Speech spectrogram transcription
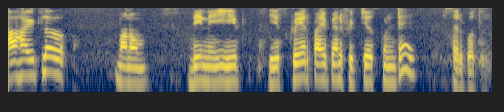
ఆ హైట్లో మనం దీన్ని ఈ ఈ స్క్వేర్ పైప్ అని ఫిట్ చేసుకుంటే సరిపోతుంది.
